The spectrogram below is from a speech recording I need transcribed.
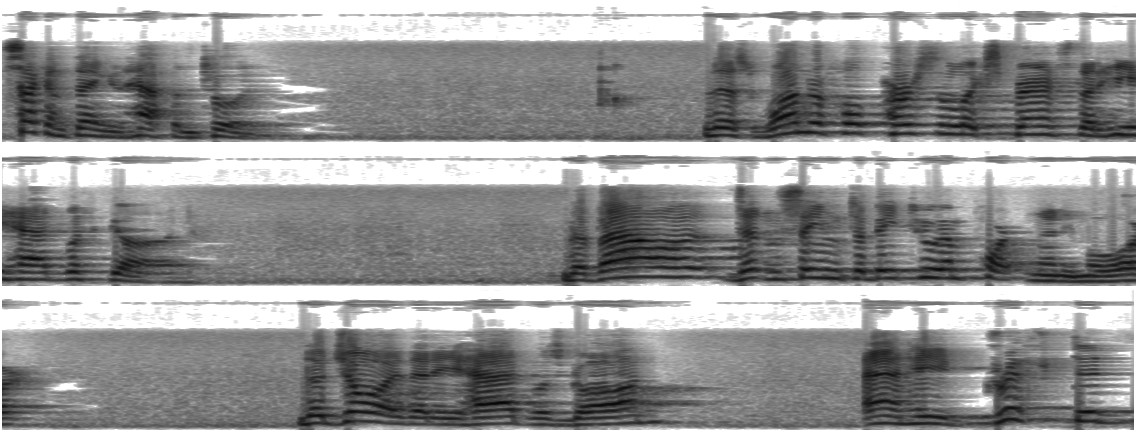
Second thing that happened to him this wonderful personal experience that he had with God. The vow didn't seem to be too important anymore. The joy that he had was gone, and he drifted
